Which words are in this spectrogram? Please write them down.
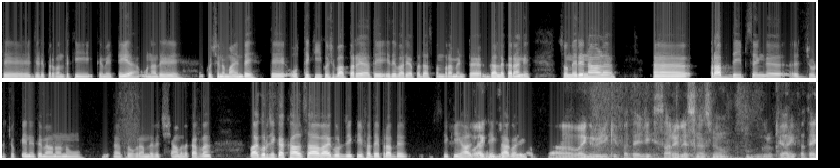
ਤੇ ਜਿਹੜੇ ਪ੍ਰਬੰਧਕੀ ਕਮੇਟੀ ਆ, ਉਹਨਾਂ ਦੇ ਕੁਝ ਨੁਮਾਇੰਦੇ ਤੇ ਉੱਥੇ ਕੀ ਕੁਝ ਵਾਪਰ ਰਿਹਾ ਤੇ ਇਹਦੇ ਬਾਰੇ ਆਪਾਂ 10-15 ਮਿੰਟ ਗੱਲ ਕਰਾਂਗੇ। ਸੋ ਮੇਰੇ ਨਾਲ ਪ੍ਰਭਦੀਪ ਸਿੰਘ ਜੁੜ ਚੁੱਕੇ ਨੇ ਤੇ ਮੈਂ ਉਹਨਾਂ ਨੂੰ ਪ੍ਰੋਗਰਾਮ ਦੇ ਵਿੱਚ ਸ਼ਾਮਲ ਕਰਦਾ। ਵਾਹਿਗੁਰੂ ਜੀ ਕਾ ਖਾਲਸਾ, ਵਾਹਿਗੁਰੂ ਜੀ ਕੀ ਫਤਿਹ ਪ੍ਰਭਦੀਪ ਜੀ ਕੀ ਹਾਲ ਚਾਲ? ਠੀਕ ਠਾਕ ਹੋ ਜੀ? ਵਾਹਿਗੁਰੂ ਜੀ ਕੀ ਫਤਿਹ ਜੀ। ਸਾਰੇ ਲਿਸਨਰਸ ਨੂੰ ਗੁਰੂ ਪਿਆਰੀ ਫਤਿਹ।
